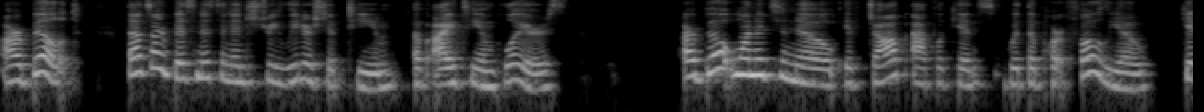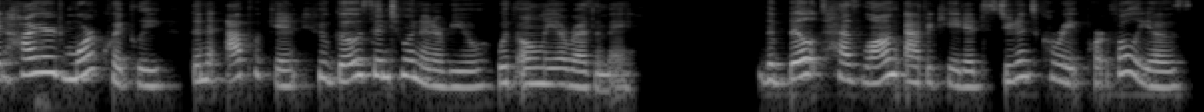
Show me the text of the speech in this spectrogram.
our BILT, that's our business and industry leadership team of IT employers, our BILT wanted to know if job applicants with the portfolio get hired more quickly than an applicant who goes into an interview with only a resume. The BILT has long advocated students create portfolios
